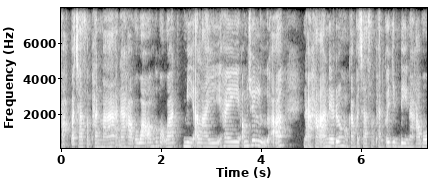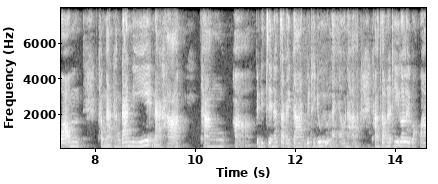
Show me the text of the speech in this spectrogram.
ฝากประชาสัมพันธ์มานะคะ เพราะว่าอ้อมก็บอกว่ามีอะไรให้อ้อมช่วยเหลือนะคะ ในเรื่องของการประชาสัมพันธ์ก็ยินดีนะคะ เพราะว่าอ้อมทำงานทางด้านนี้นะคะทางเป็นดีเจนักจัดรายการวิทยุอยู่แล้วนะคะ ทางเจ้าหน้าที่ก็เลยบอกว่า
